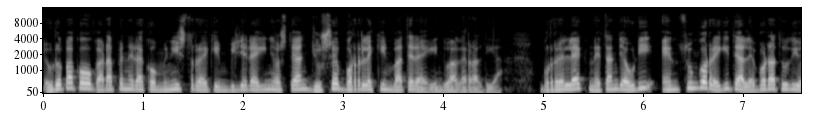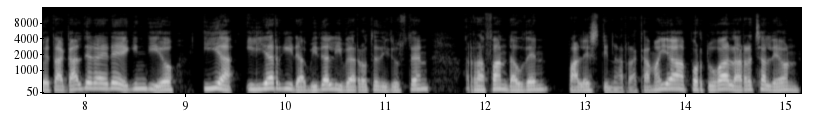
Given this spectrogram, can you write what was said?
Europako garapenerako ministroekin bilera egin ostean Josep Borrelekin batera egin du agerraldia. Borrelek netan jauri entzungor egitea leboratu dio eta galdera ere egin dio ia ilargira bidali beharrote dituzten Rafan dauden palestinarrak. Amaia Portugal, Arratxa Leon.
